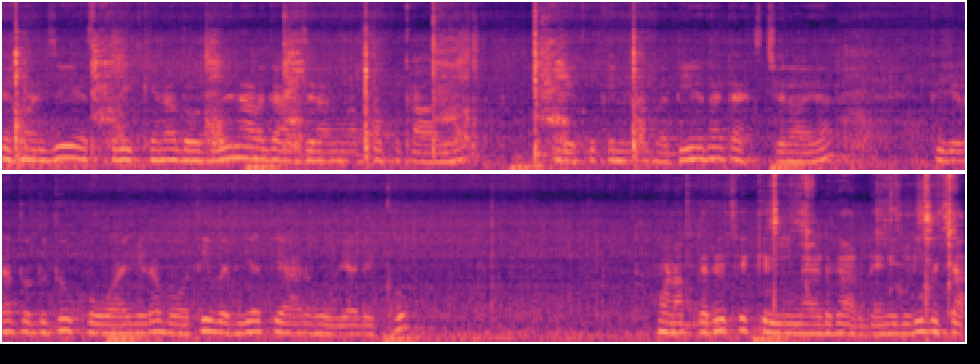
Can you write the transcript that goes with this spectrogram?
ਤੇ ਹੁਣ ਜੀ ਇਸ ਤਰੀਕੇ ਨਾਲ ਦੁੱਧ ਦੇ ਨਾਲ ਗਾਜਰਾਂ ਨੂੰ ਆਪਾਂ ਪਕਾ ਲਿਆ ਦੇਖੋ ਕਿੰਨਾ ਵਧੀਆ ਇਹਦਾ ਟੈਕਸਚਰ ਆਇਆ। ਤੇ ਜਿਹੜਾ ਦੁੱਧ ਤੋਂ ਖੋਆ ਜਿਹੜਾ ਬਹੁਤ ਹੀ ਵਧੀਆ ਤਿਆਰ ਹੋ ਗਿਆ, ਦੇਖੋ। ਹੁਣ ਆਪਾਂ ਇਹਦੇ 'ਚ ਕਰੀਮ ਐਡ ਕਰ ਦਿਆਂਗੇ, ਜਿਹੜੀ ਬਚਾ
